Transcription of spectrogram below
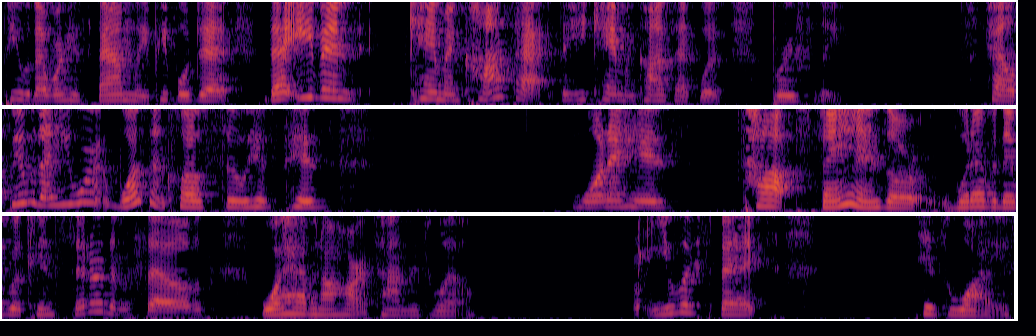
people that were his family, people that that even came in contact that he came in contact with briefly. Hell, people that he weren't wasn't close to his his one of his top fans or whatever they would consider themselves were having a hard time as well. You expect his wife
